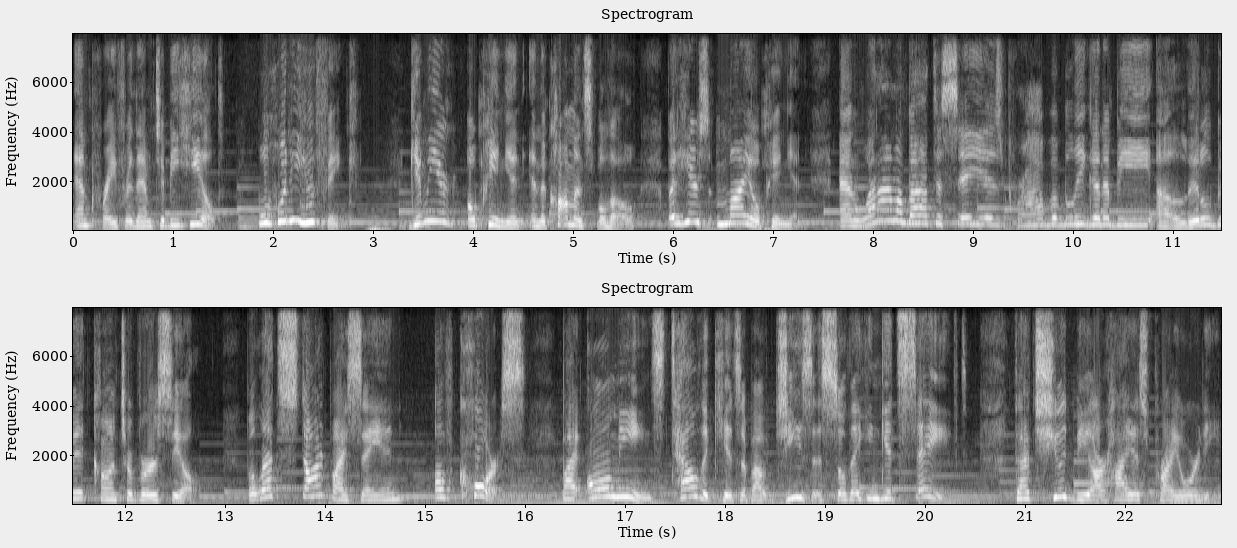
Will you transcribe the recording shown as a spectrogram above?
and pray for them to be healed. Well, what do you think? Give me your opinion in the comments below, but here's my opinion. And what I'm about to say is probably going to be a little bit controversial. But let's start by saying, of course, by all means, tell the kids about Jesus so they can get saved. That should be our highest priority.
